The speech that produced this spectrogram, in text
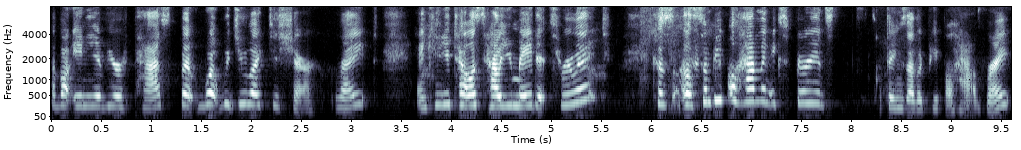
about any of your past, but what would you like to share, right? And can you tell us how you made it through it? Because uh, some people haven't experienced things other people have, right?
